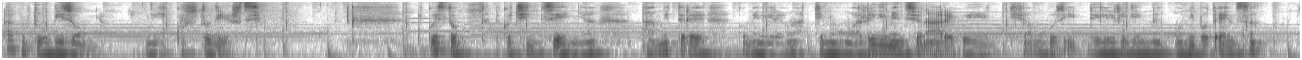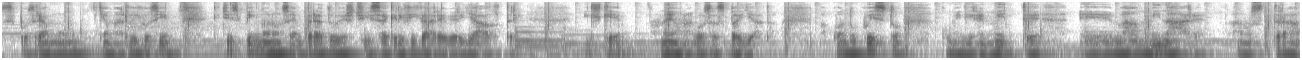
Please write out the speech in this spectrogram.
ha avuto bisogno di custodirsi. Questo ecco, ci insegna a mettere, come dire, un attimo a ridimensionare quei, diciamo così, deliri di onnipotenza, se potremmo chiamarli così, che ci spingono sempre a doverci sacrificare per gli altri, il che non è una cosa sbagliata, ma quando questo, come dire, mette e va a minare la nostra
